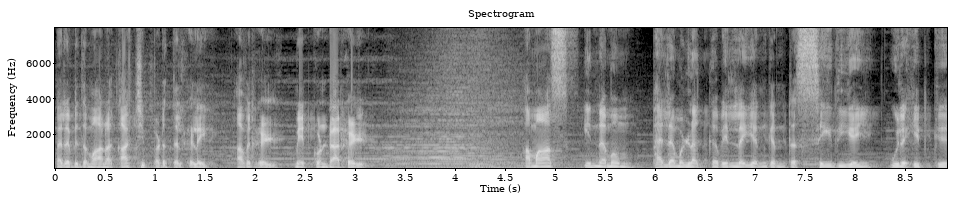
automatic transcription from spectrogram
பலவிதமான காட்சிப்படுத்தல்களை அவர்கள் மேற்கொண்டார்கள். ஹமாஸ் இன்னமும் பலமிழக்கவில்லை என்கின்ற செய்தியை உலகிற்கு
